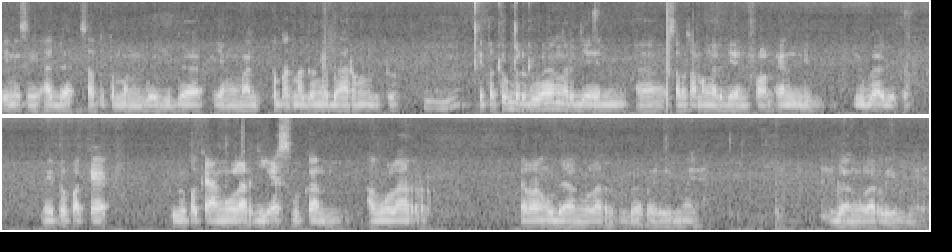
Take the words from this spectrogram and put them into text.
ini sih ada satu teman gue juga yang mag- tempat magangnya bareng gitu Mhm. kita tuh berdua ngerjain uh, sama-sama ngerjain front end di- juga gitu nah itu pakai dulu pakai Angular JS bukan Angular sekarang udah Angular berapa ya? Lima ya? Udah Angular 5 ya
